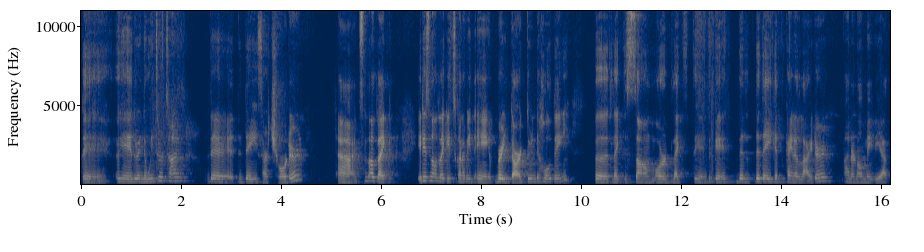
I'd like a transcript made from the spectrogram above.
the okay, during the winter time, the the days are shorter. Uh, it's not like it is not like it's gonna be uh, very dark during the whole day, but like the sun or like the the the, the day get kind of lighter. I don't know, maybe at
